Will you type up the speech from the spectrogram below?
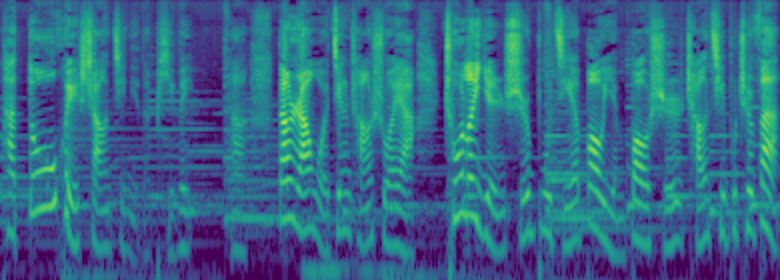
它都会伤及你的脾胃啊。当然，我经常说呀，除了饮食不节、暴饮暴食、长期不吃饭，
